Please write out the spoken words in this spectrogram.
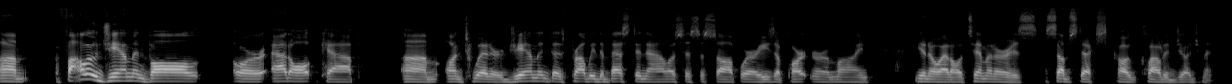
Um, follow Jamin Ball or at AltCap um, on Twitter. Jamin does probably the best analysis of software. He's a partner of mine, you know, at Altimeter. His Substack's called Clouded Judgment,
